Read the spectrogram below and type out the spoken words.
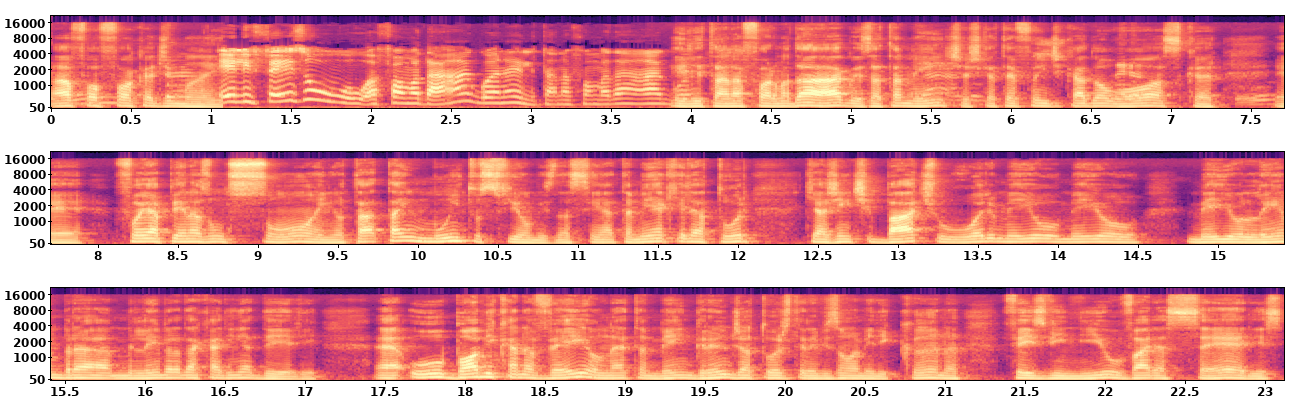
A fofoca de mãe. Ele fez o, a forma da água, né? Ele tá na forma da água. Ele tá na forma da água, exatamente. Acho que até foi indicado ao Oscar. É, foi apenas um sonho. Tá, tá em muitos filmes, assim. É também aquele ator que a gente bate o olho meio meio meio lembra me lembra da carinha dele. É, o Bobby Cannavale, né, também grande ator de televisão americana, fez vinil, várias séries,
